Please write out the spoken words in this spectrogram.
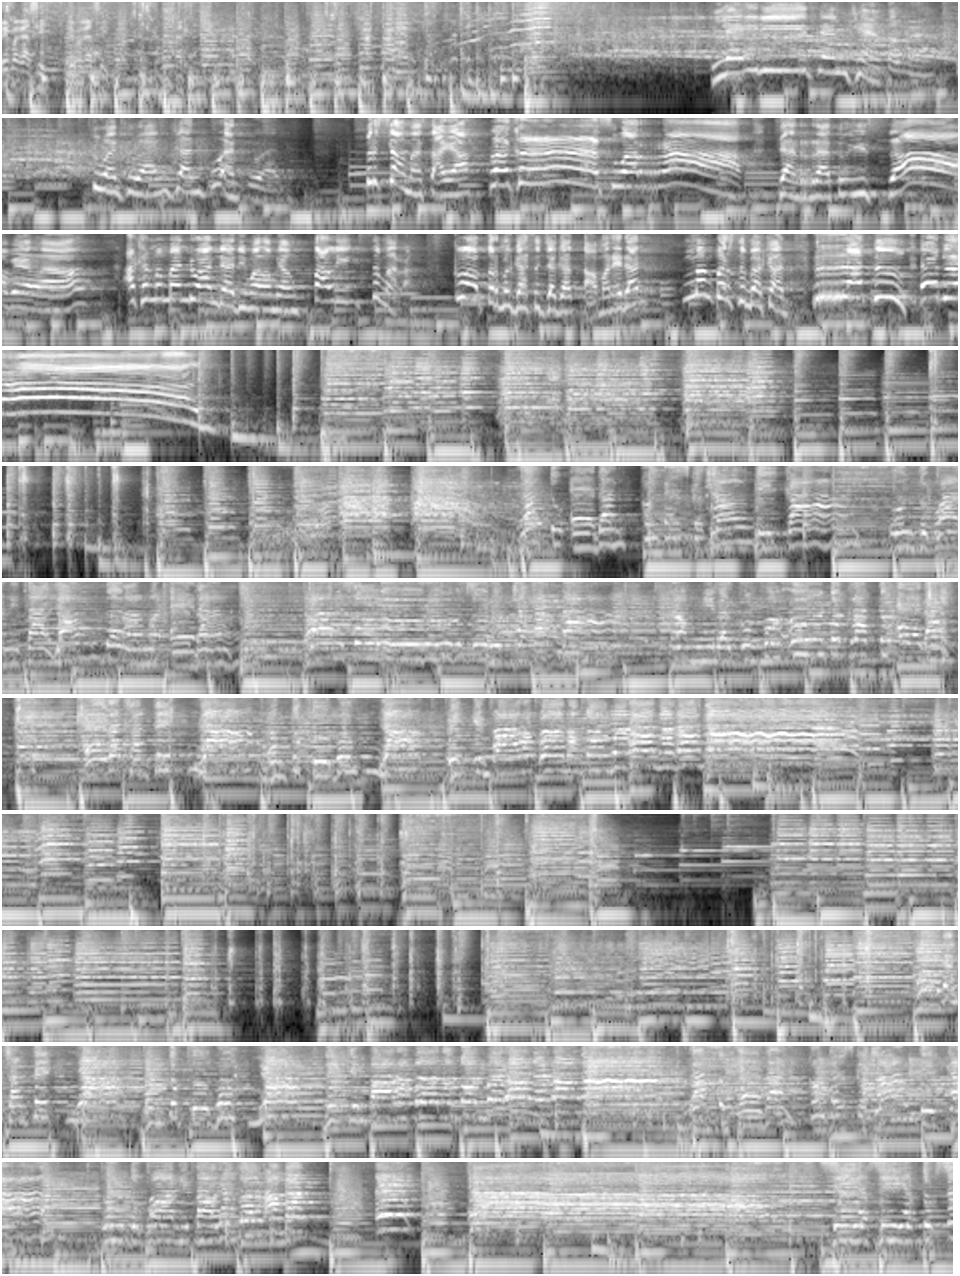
Terima kasih, terima kasih. Ladies and gentlemen, tuan-tuan dan puan-puan, bersama saya Laka Suara dan Ratu Isabella akan memandu Anda di malam yang paling semarak. Klub termegah sejagat Taman Edan mempersembahkan Ratu Edan.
